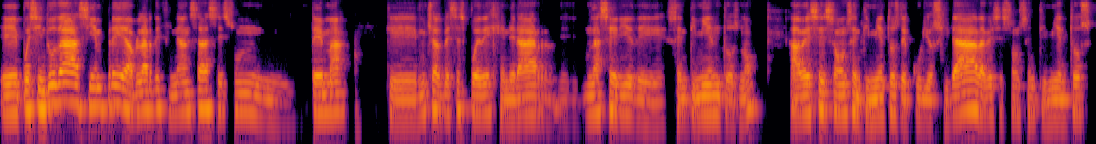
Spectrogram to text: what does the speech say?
Eh, pues sin duda siempre hablar de finanzas es un tema que muchas veces puede generar una serie de sentimientos, ¿no? A veces son sentimientos de curiosidad, a veces son sentimientos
